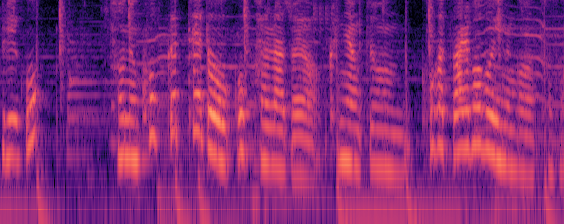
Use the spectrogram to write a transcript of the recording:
그리고 저는 코 끝에도 꼭 발라줘요. 그냥 좀 코가 짧아 보이는 것 같아서.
